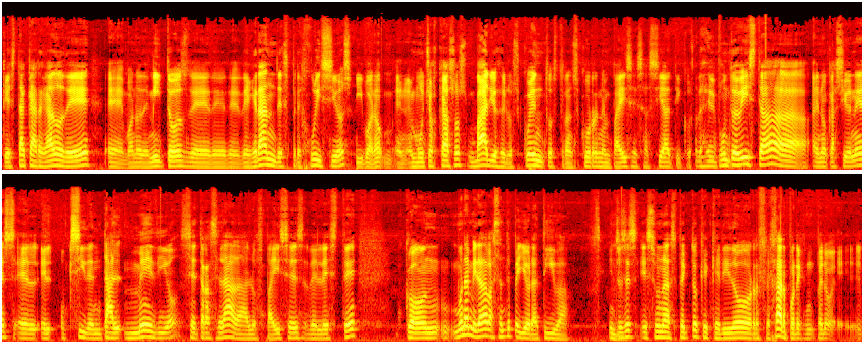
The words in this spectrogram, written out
Que está cargado de, eh, bueno, de mitos, de, grandes prejuicios y, bueno, en, muchos casos, varios de los cuentos transcurren en países asiáticos. Desde mi punto de vista, en ocasiones el, occidental medio se traslada a los países del este con una mirada bastante peyorativa. Entonces es un aspecto que he querido reflejar, por, pero eh,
